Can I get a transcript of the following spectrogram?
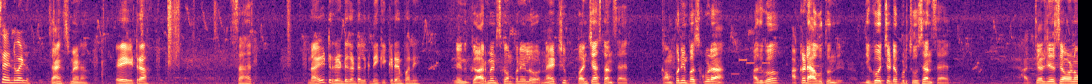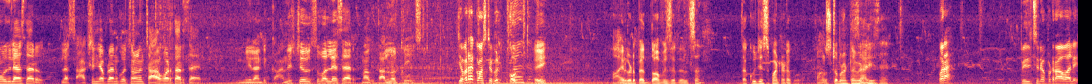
సరే వాళ్ళు థ్యాంక్స్ మేడం ఏ ఇట్రా సార్ నైట్ రెండు గంటలకి నీకు ఇక్కడేం పని నేను గార్మెంట్స్ కంపెనీలో నైట్ షిఫ్ట్ పనిచేస్తాను సార్ కంపెనీ బస్ కూడా అదిగో అక్కడే ఆగుతుంది దిగి వచ్చేటప్పుడు చూశాను సార్ హత్యలు చేసేవాళ్ళని వదిలేస్తారు ఇలా సాక్ష్యం చెప్పడానికి వచ్చిన వాళ్ళని చావగొడతారు సార్ మీలాంటి కానిస్టేబుల్స్ వల్లే సార్ మాకు తలనొప్పి ఎవరా కానిస్టేబుల్ ఆయన కూడా పెద్ద ఆఫీసర్ తెలుసా తక్కువ చేసి మాట్లాడకు కానిస్టేబుల్ అంటే సార్ పోరా పిలిచినప్పుడు రావాలి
